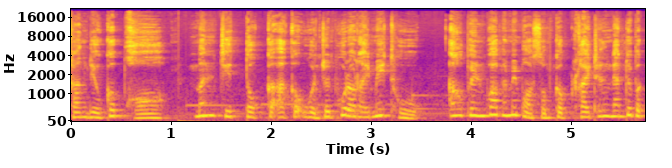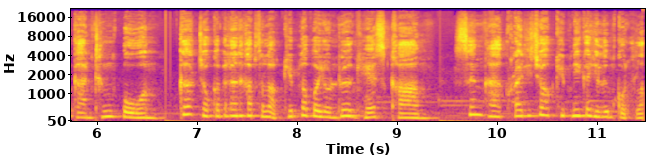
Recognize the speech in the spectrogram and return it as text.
ครั้งเดียวก็พอ มันจิตตกกระอักกระอ่วนจนพูดอะไรไม่ถูก เอาเป็นว่ามันไม่เหมาะสมกับใครทั้งนั้นด้วยประการทั้งปวง ก็จบกันไปแล้วนะครับสำหรับคลิปภาพยนตร์เรื่อง h a s c a m ซึ่งหากใครที่ชอบคลิปนี้ก็อย่าลืมกดไล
